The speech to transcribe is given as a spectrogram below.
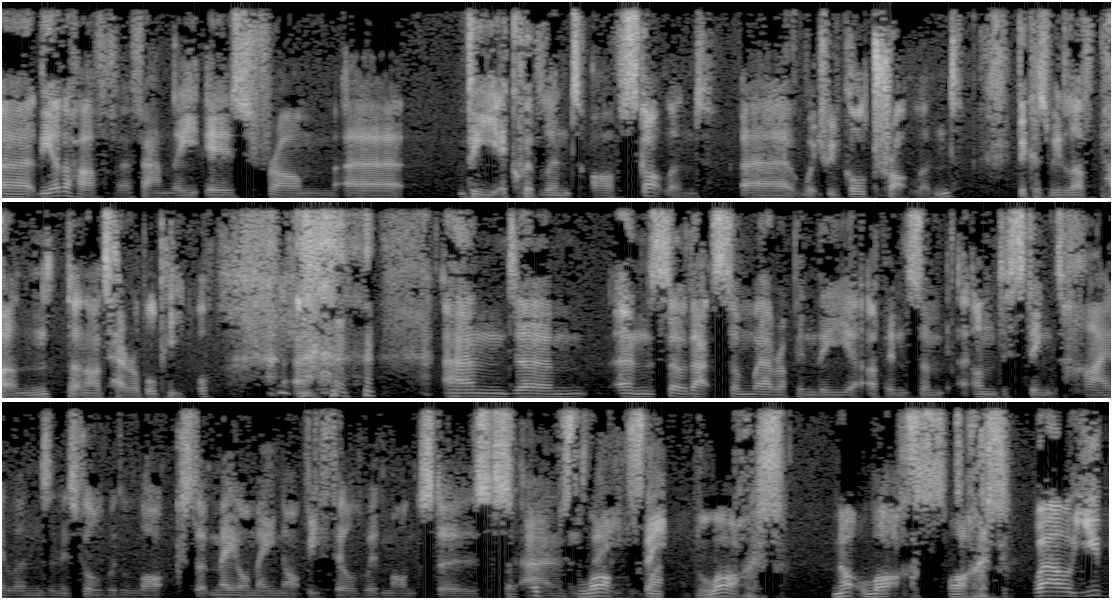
uh, the other half of her family is from uh, the equivalent of Scotland, uh, which we've called Trotland because we love puns and are terrible people. and um, and so that's somewhere up in the up in some undistinct highlands, and it's filled with lochs that may or may not be filled with monsters. And It's they- they- lochs, not lochs, lochs. well, you'd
